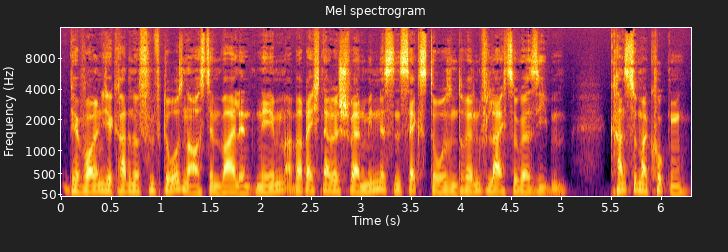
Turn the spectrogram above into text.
wir wollen hier gerade nur fünf Dosen aus dem Weil entnehmen, aber rechnerisch wären mindestens sechs Dosen drin, vielleicht sogar sieben. Kannst du mal gucken?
